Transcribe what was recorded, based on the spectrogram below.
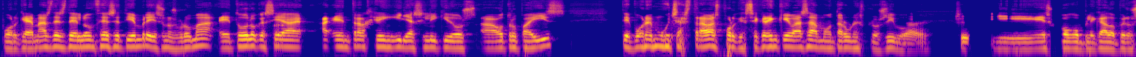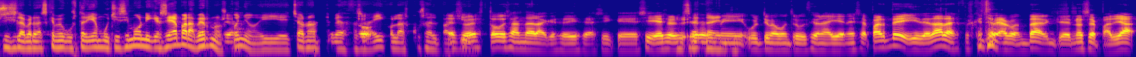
Porque además desde el 11 de septiembre, y eso no es broma, eh, todo lo que sea entrar jeringuillas y líquidos a otro país te ponen muchas trabas porque se creen que vas a montar un explosivo. Y es un poco complicado, pero sí, sí, la verdad es que me gustaría muchísimo, ni que sea para vernos, coño, y echar unas cervezas ahí con la excusa del partido. Eso es, todo es andara que se dice, así que sí, eso es, esa es mi última contribución ahí en esa parte. Y de Dallas, pues que te voy a contar, que no sepas ya,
